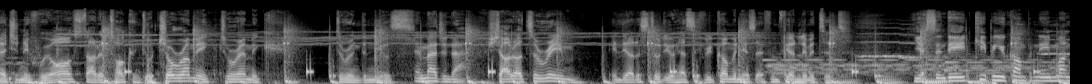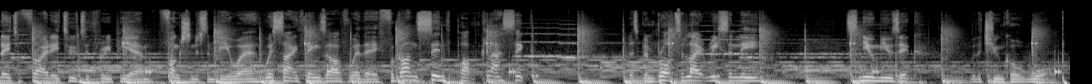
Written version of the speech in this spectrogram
Imagine if we all started talking to Jeremic, Jeremic during the news. Imagine that. Shout out to Reem in the other studio. Herzlich willkommen, hier ist FM4 Unlimited. Yes, indeed. Keeping you company Monday to Friday, 2 to 3 p.m. Functionist and Beware. We're starting things off with a forgotten synth pop classic that's been brought to light recently. It's new music with a tune called Warp.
